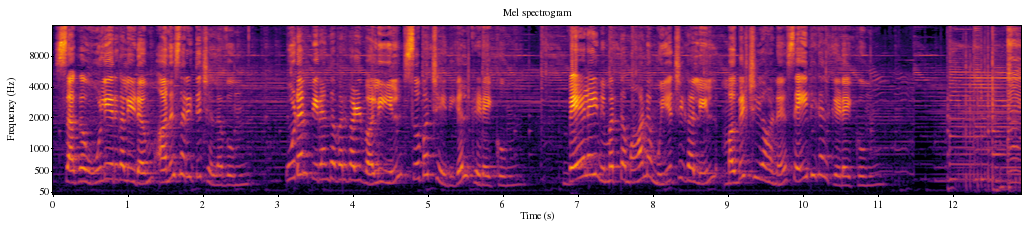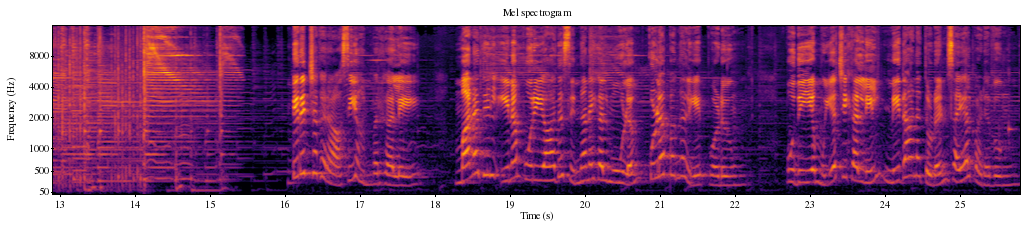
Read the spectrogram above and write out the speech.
சக ஊழியர்களிடம் அனுசரித்து செல்லவும். உடன் பிறந்தவர்கள் வழியில் சுப செய்திகள் கிடைக்கும். வேலை நிமித்தமான முயற்சிகளில் மகிழ்ச்சியான செய்திகள் கிடைக்கும். விருச்சக ராசி அன்பர்களே மனதில் இனம் புரியாத சிந்தனைகள் மூலம் குழப்பங்கள் ஏற்படும். புதிய முயற்சிகளில் நிதானத்துடன் செயல்படவும்.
